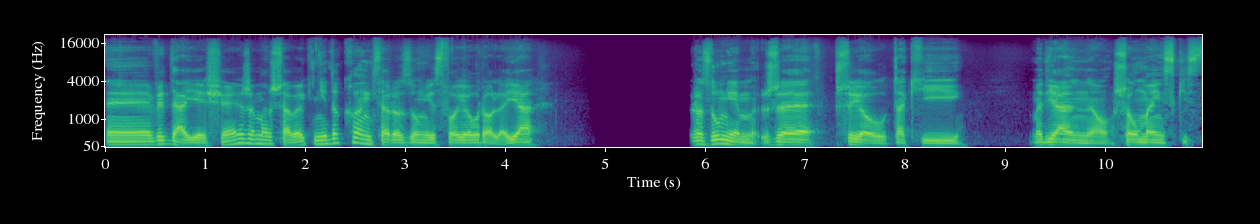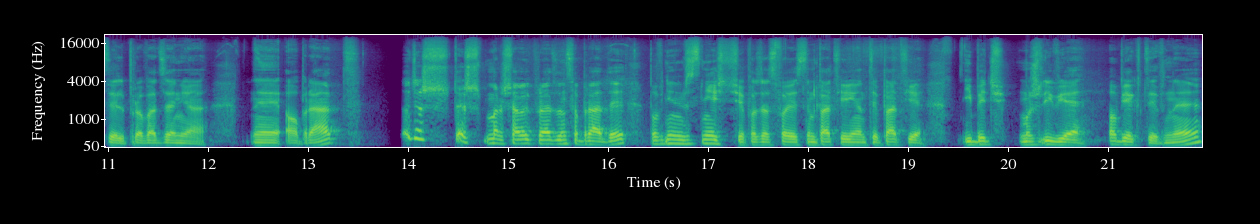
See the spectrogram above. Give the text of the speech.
e, wydaje się, że marszałek nie do końca rozumie swoją rolę. Ja rozumiem, że przyjął taki medialno-showmeński styl prowadzenia e, obrad, chociaż też marszałek prowadząc obrady powinien wznieść się poza swoje sympatie i antypatie i być możliwie obiektywny,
